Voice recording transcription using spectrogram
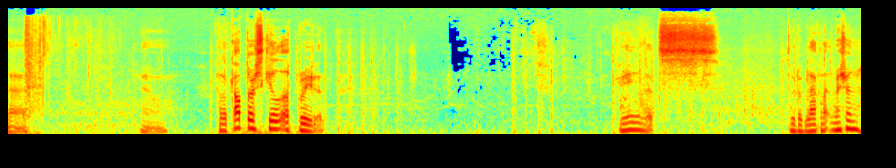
Uh. Helicopter skill upgraded. Okay, let's do the Black BlackNet mission.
